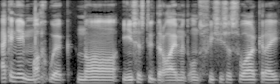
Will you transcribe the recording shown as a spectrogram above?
Ek en jy mag ook na Jesus toe draai met ons fisiese swaar kry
